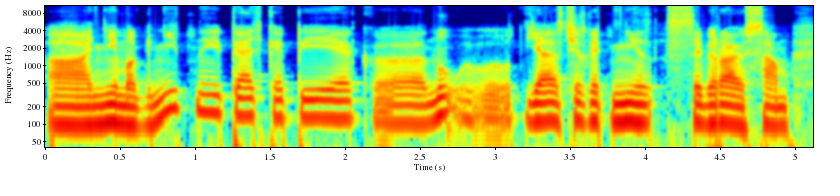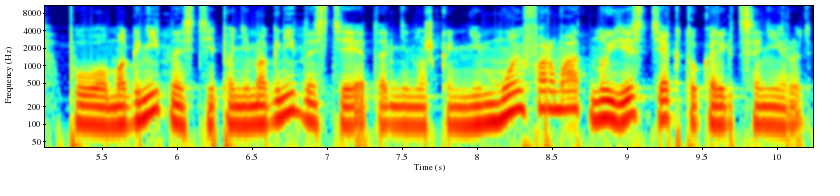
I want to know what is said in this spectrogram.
А, немагнитные 5 копеек. А, ну, я, честно сказать, не собираю сам по магнитности, по немагнитности. Это немножко не мой формат, но есть те, кто коллекционирует.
